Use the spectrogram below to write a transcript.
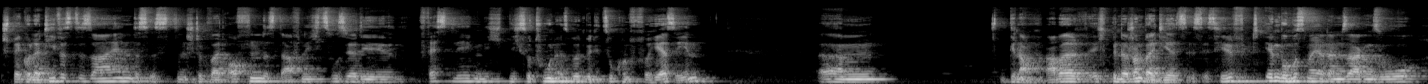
spekulatives Design, das ist ein Stück weit offen, das darf nicht zu sehr die festlegen, nicht, nicht so tun, als würden wir die Zukunft vorhersehen. Ähm, genau, aber ich bin da schon bei dir. Es, es, es hilft, irgendwo muss man ja dann sagen, so,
